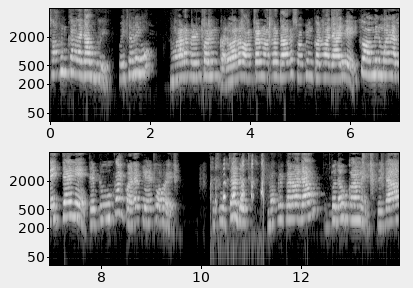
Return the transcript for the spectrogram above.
શોપિંગ કરવા જવું જોઈએ પૈસા નહીં હું. મારા ફ્રેન્ડ પણ ઘરવાળો આંકર માત્ર દર શોપિંગ કરવા જાય છે. એ તો અમીર મને લઈ જ જાય ને. તે તું કઈ ઘરે બેઠો હોય? તો શું ચા જાઉં. નોકરી કરવા જાવ તો જાઉં કામે. તો જાવ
